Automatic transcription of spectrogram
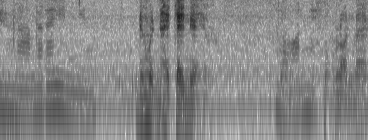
ริมน้ำแล้วได้ยินยินดูเหมือนหายใจเหนื่อยร้อนไงบอกร้อนมาก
